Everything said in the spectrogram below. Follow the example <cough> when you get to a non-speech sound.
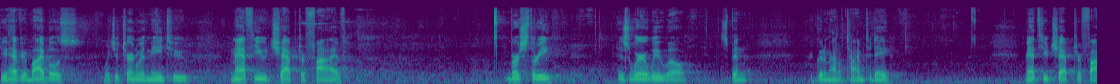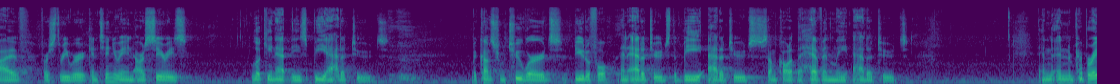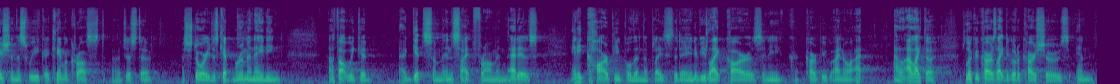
If you have your Bibles, would you turn with me to Matthew chapter 5? Verse 3 is where we will spend a good amount of time today. Matthew chapter 5, verse 3. We're continuing our series looking at these Beatitudes. It comes from two words, beautiful, and attitudes, the be attitudes. Some call it the heavenly attitudes. And, and in preparation this week, I came across uh, just a, a, story, just kept ruminating. I thought we could uh, get some insight from, and that is any car people in the place today? Any of you like cars? Any car people? I know I, I, I like to look at cars, like to go to car shows. And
